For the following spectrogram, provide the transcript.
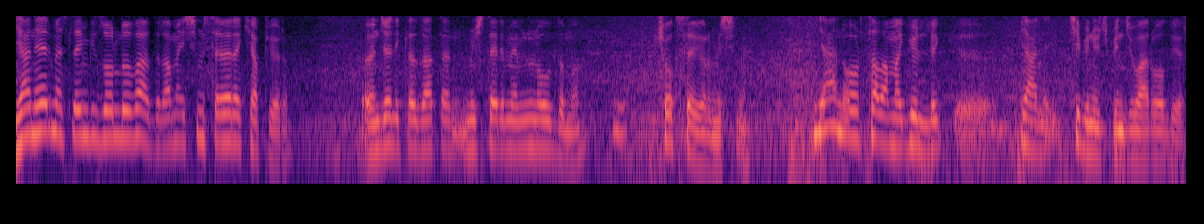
Yani her mesleğin bir zorluğu vardır ama işimi severek yapıyorum. Öncelikle zaten müşteri memnun oldu mu? Çok seviyorum işimi. Yani ortalama günlük e, yani 2000-3000 civarı oluyor.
